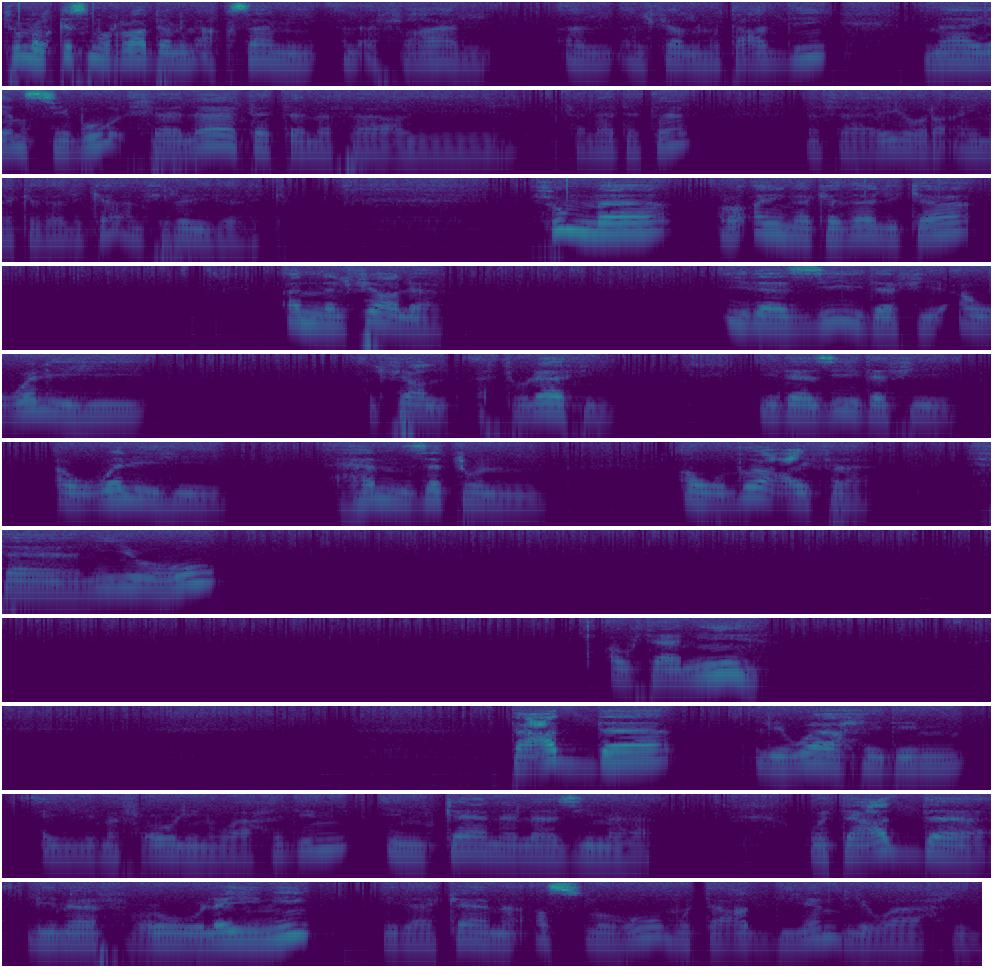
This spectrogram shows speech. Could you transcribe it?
ثم القسم الرابع من أقسام الأفعال الفعل المتعدي ما ينصب ثلاثة مفاعيل ثلاثة مفاعيل ورأينا كذلك أمثلة لذلك. ثم رأينا كذلك أن الفعل إذا زيد في أوله الفعل الثلاثي إذا زيد في أوله همزة أو ضعف ثانية أو ثانية تعدى لواحد أي لمفعول واحد إن كان لازما. وتعدى لمفعولين إذا كان أصله متعديا لواحد.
